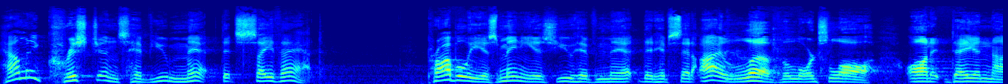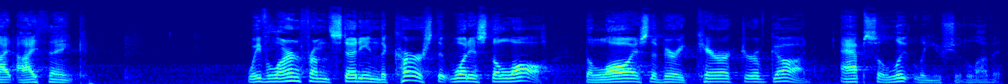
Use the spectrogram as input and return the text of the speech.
How many Christians have you met that say that? Probably as many as you have met that have said, I love the Lord's law on it day and night, I think. We've learned from studying the curse that what is the law? The law is the very character of God. Absolutely, you should love it.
